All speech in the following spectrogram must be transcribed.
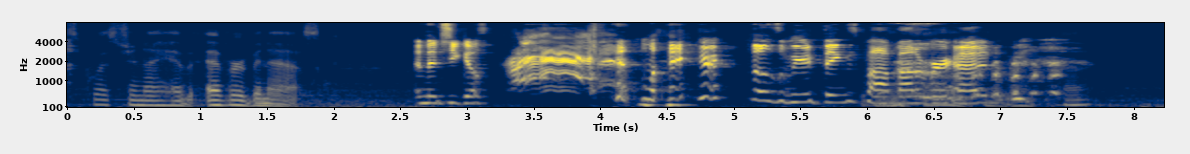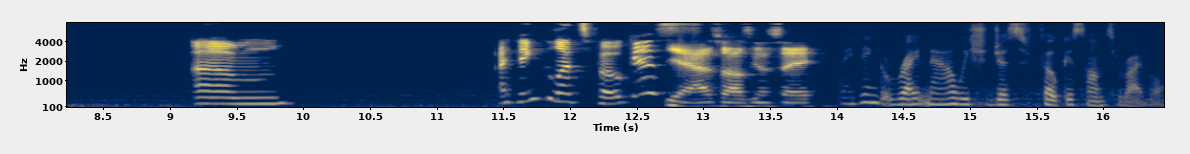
dumbest question I have ever been asked. And then she goes, ah! like those weird things pop out of her head. Um, I think let's focus. Yeah, that's what I was gonna say. I think right now we should just focus on survival.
